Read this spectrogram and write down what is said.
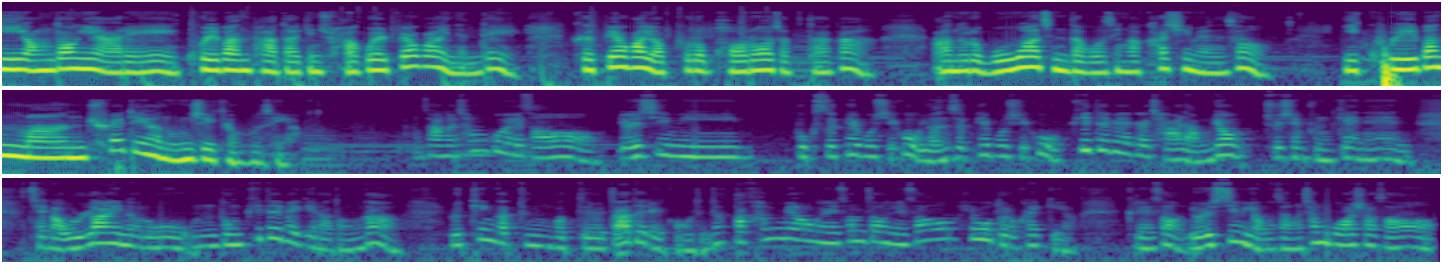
이 엉덩이 아래에 골반 바닥인 좌골 뼈가 있는데 그 뼈가 옆으로 벌어졌다가 안으로 모아진다고 생각하시면서 이 골반만 최대한 움직여 보세요. 영상을 참고해서 열심히 복습해보시고 연습해보시고 피드백을 잘 남겨주신 분께는 제가 온라인으로 운동 피드백이라던가 루틴 같은 것들을 짜드릴 거거든요. 딱 한 명을 선정해서 해보도록 할게요. 그래서 열심히 영상을 참고하셔서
